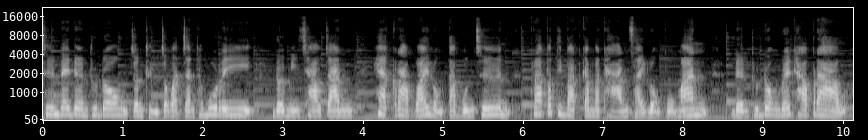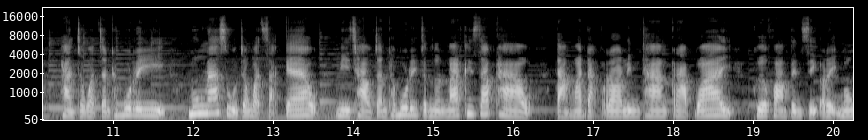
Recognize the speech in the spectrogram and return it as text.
ชื่นได้เดินทุดงค์จนถึงจังหวัดจันทบุรี โดยมีชาวจันทร์แห่กราบไหว้หลวงตาบุญชื่น พระปฏิบัติกรรมฐานสายหลวงปู่มั่น เดินทุดงค์ด้วยเท้าเปล่า ผ่านจังหวัดจันทบุรี มุ่งหน้าสู่จังหวัดสระแก้ว มีชาวจันทบุรีจำนวนมากที่ทราบข่าว ต่างมาดักรอริมทางกราบไหว้ เพื่อความเป็นสิริมง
